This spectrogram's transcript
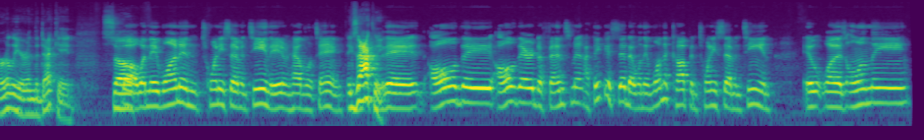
earlier in the decade. So Well, when they won in 2017, they didn't have Letang. exactly. They all the all of their defensemen. I think they said that when they won the cup in 2017, it was only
